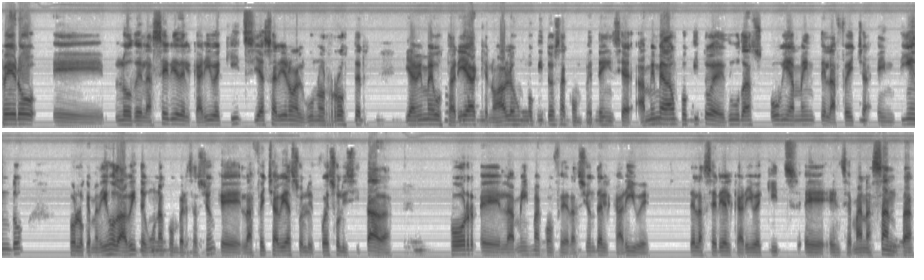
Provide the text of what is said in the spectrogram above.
pero eh, lo de la serie del Caribe Kids ya salieron algunos rosters y a mí me gustaría que nos hables un poquito de esa competencia. A mí me da un poquito de dudas, obviamente la fecha, entiendo por lo que me dijo David en una conversación que la fecha había fue solicitada por eh, la misma Confederación del Caribe de la serie del Caribe Kids eh, en Semana Santa.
